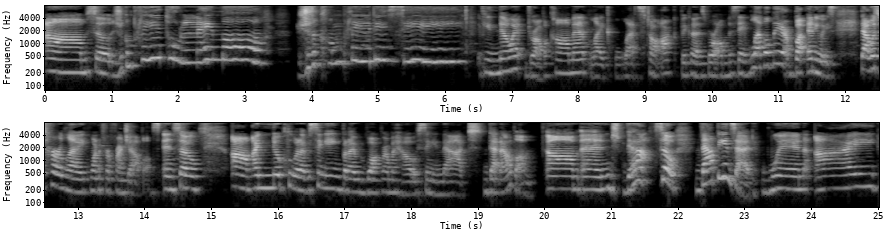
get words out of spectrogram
Um, so je complete tous les mots. Je complete ici. If you know it, drop a comment, like, let's talk, because we're all on the same level there. But anyways, that was her, like, one of her French albums. And so, um, I no clue what I was singing, but I would walk around my house singing that, that album. Um, and yeah. So that being said, when I,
